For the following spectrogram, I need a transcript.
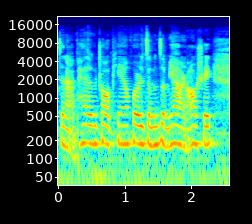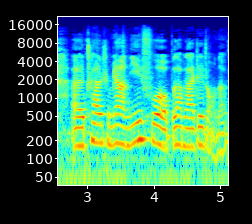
在哪拍了个照片，或者怎么怎么样，然后谁，呃，穿了什么样的衣服，不拉不拉这种的。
